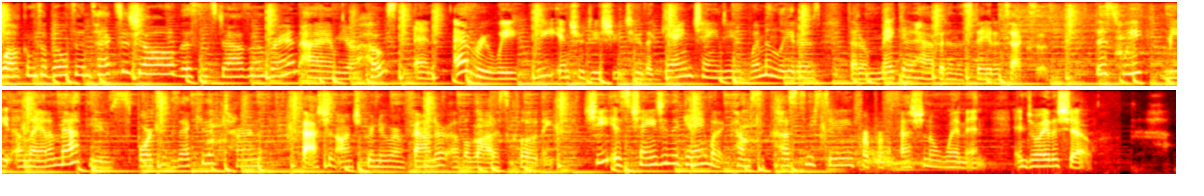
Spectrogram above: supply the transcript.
Welcome to Built in Texas, y'all. This is Jasmine Brand. I am your host, and every week we introduce you to the game changing women leaders that are making it happen in the state of Texas. This week, meet Alana Matthews, sports executive turned fashion entrepreneur and founder of Alautus Clothing. She is changing the game when it comes to custom suiting for professional women. Enjoy the show.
